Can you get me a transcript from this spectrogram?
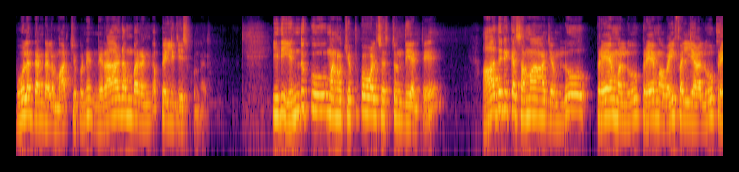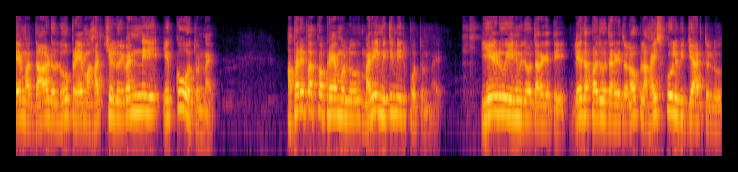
పూలదండలు మార్చుకుని నిరాడంబరంగా పెళ్ళి చేసుకున్నారు. ఇది ఎందుకు మనం చెప్పుకోవాల్సి వస్తుంది అంటే ఆధునిక సమాజంలో ప్రేమలు ప్రేమ వైఫల్యాలు ప్రేమ దాడులు ప్రేమ హత్యలు ఇవన్నీ ఎక్కువ అవుతున్నాయి అపరిపక్వ ప్రేమలు మరీ మితిమీరిపోతున్నాయి. ఏడు ఎనిమిదో తరగతి లేదా పదో తరగతి లోపల హై స్కూల్ విద్యార్థులు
